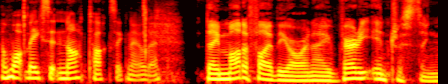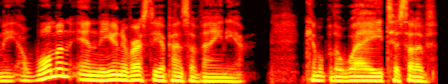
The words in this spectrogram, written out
and what makes it not toxic now then? They modified the RNA very interestingly. A woman in the University of Pennsylvania came up with a way to sort of,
